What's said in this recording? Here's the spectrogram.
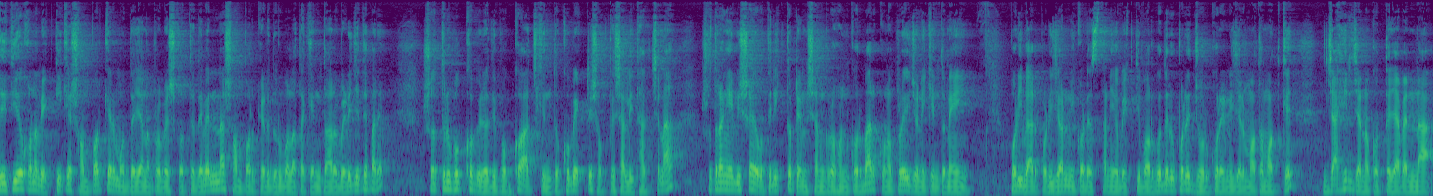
তৃতীয় কোনো ব্যক্তিকে সম্পর্কের মধ্যে যেন প্রবেশ করতে দেবেন না, সম্পর্কের দুর্বলতা কিন্তু আরও বেড়ে যেতে পারে। শত্রুপক্ষ, বিরোধী পক্ষ আজ কিন্তু খুব একটি শক্তিশালী থাকছে না। সুতরাং এ বিষয়ে অতিরিক্ত টেনশন গ্রহণ করবার কোনো প্রয়োজনই কিন্তু নেই। পরিবার, পরিজন, নিকটে স্থানীয় ব্যক্তিবর্গদের উপরে জোর করে নিজের মতামতকে জাহির যেন করতে যাবেন না।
